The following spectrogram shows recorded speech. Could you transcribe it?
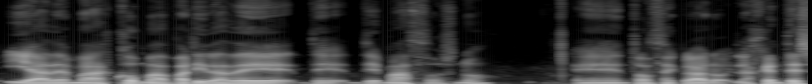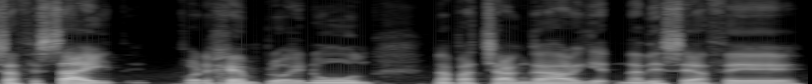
y además con más variedad de, de- de mazos, ¿no? Entonces, claro, la gente se hace side. Por ejemplo, en un- una pachanga alguien, nadie se hace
